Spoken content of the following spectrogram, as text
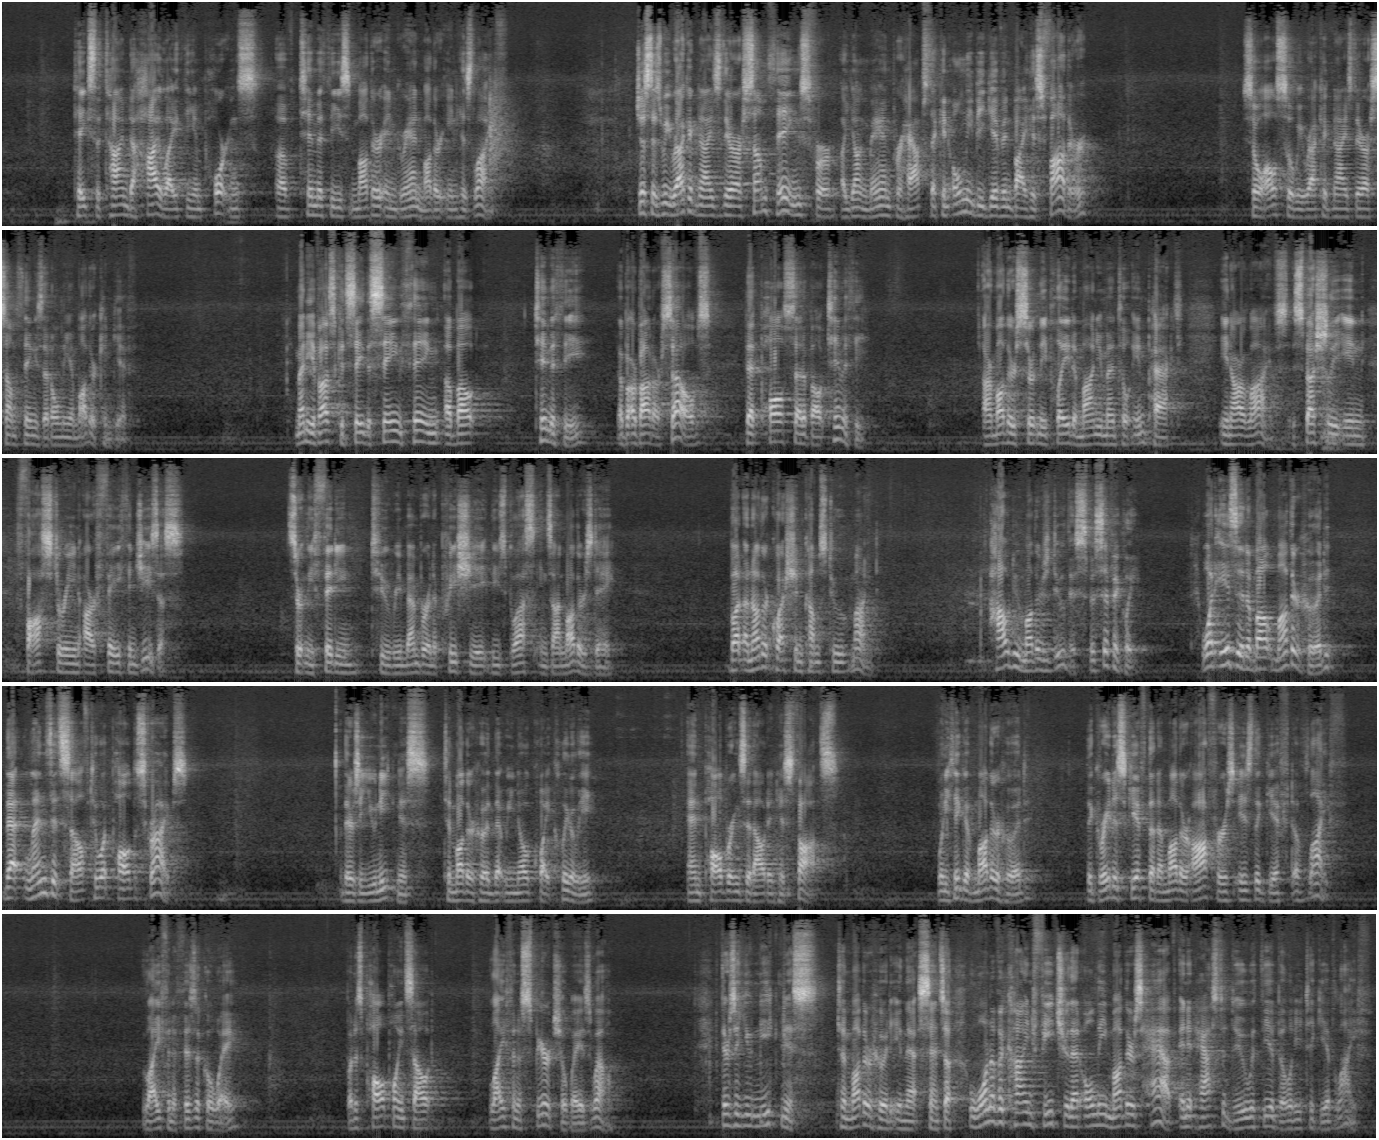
takes the time to highlight the importance of Timothy's mother and grandmother in his life. Just as we recognize there are some things for a young man, perhaps, that can only be given by his father, so also we recognize there are some things that only a mother can give. Many of us could say the same thing about Timothy, about ourselves, that Paul said about Timothy. Our mothers certainly played a monumental impact in our lives, especially in fostering our faith in Jesus. Certainly fitting to remember and appreciate these blessings on Mother's Day. But another question comes to mind How do mothers do this specifically? What is it about motherhood that lends itself to what Paul describes? There's a uniqueness to motherhood that we know quite clearly, and Paul brings it out in his thoughts. When you think of motherhood, the greatest gift that a mother offers is the gift of life. Life in a physical way, but as Paul points out, life in a spiritual way as well. There's a uniqueness to motherhood in that sense, a one of a kind feature that only mothers have, and it has to do with the ability to give life.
